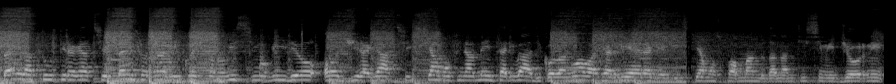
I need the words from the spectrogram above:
Bella a tutti ragazzi e bentornati in questo nuovissimo video Oggi ragazzi siamo finalmente arrivati con la nuova carriera che vi stiamo spammando da tantissimi giorni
